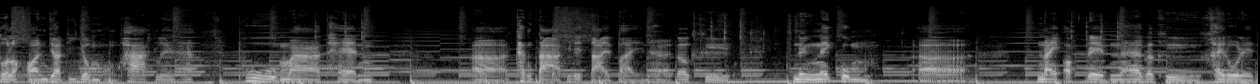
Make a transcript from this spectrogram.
ตัวละครยอดนิยมของภาคเลยนะฮะ ผู้มาแทนท่านตาที่ได้ตายไปนะฮะ ก็คือหนึ่งในกลุ่มไนออฟเรนนะฮะ ก็คือไคโรเรน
